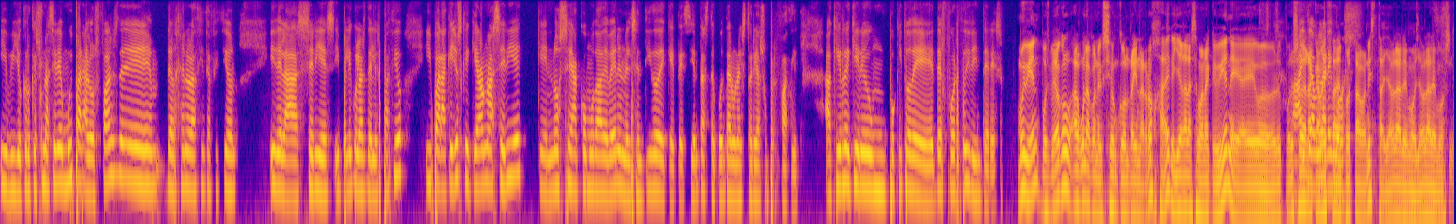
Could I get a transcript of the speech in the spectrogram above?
y yo creo que es una serie muy para los fans del género de la ciencia ficción y de las series y películas del espacio y para aquellos que quieran una serie que no sea cómoda de ver en el sentido de que te sientas, te cuentan una historia súper fácil. Aquí requiere un poquito de, esfuerzo y de interés. Muy bien, pues veo alguna conexión con Reina Roja, ¿eh? que llega la semana que viene, eh, por eso de la cabeza del protagonista, ya hablaremos, ya hablaremos. Sí,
